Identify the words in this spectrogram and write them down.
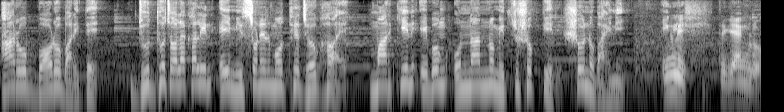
আরও বড় বাড়িতে। যুদ্ধ চলাকালীন এই মিশ্রণের মধ্যে যোগ হয় মার্কিন এবং অন্যান্য মিত্রশক্তির সৈন্যবাহিনী। ইংলিশ থেকে অ্যাংলো।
